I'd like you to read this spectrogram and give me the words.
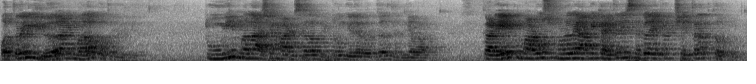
पत्र लिहिलं आणि मला पत्र लिहिलं. तुम्ही मला अशा माणसाला भेटून दिल्याबद्दल धन्यवाद. कारण एक माणूस म्हणाले आम्ही काहीतरी सगळं एका क्षेत्रात करतो.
